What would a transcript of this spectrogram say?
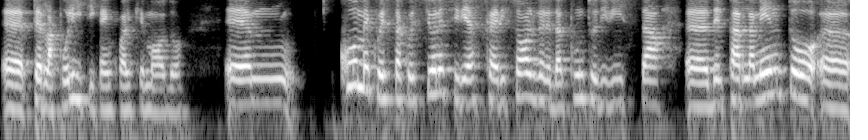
eh, per la politica in qualche modo. Ehm, come questa questione si riesca a risolvere dal punto di vista eh, del Parlamento, eh,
